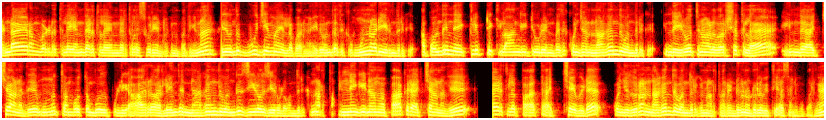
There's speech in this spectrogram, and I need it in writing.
ரெண்டாயிரம் வருடத்துல எந்த இடத்துல எந்த இடத்துல சூரியன் இருக்குன்னு பார்த்தீங்கன்னா இது வந்து பூஜ்ஜியமா இல்லை பாருங்க. இது வந்து அதுக்கு முன்னாடி இருந்திருக்கு. அப்போ வந்து இந்த எக்லிப்டிக் லாங்கிடியூட் என்பது கொஞ்சம் நகர்ந்து வந்திருக்கு. இந்த இருபத்தி நாலு வருஷத்துல இந்த அச்சானது முன்னூத்தி ஐம்பத்தொன்பது புள்ளி ஆறு ஆறுல இருந்து நகர்ந்து வந்து ஜீரோ ஜீரோல வந்திருக்குன்னு அர்த்தம். இன்னைக்கு நம்ம பாக்குற அச்சானது ரெண்டாயிரத்துல பார்த்த அச்சை விட கொஞ்சம் தூரம் நகர்ந்து வந்திருக்குன்னு அர்த்தம். ரெண்டுக்கும் நடுவில் வித்தியாசம் இருக்கு பாருங்க.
